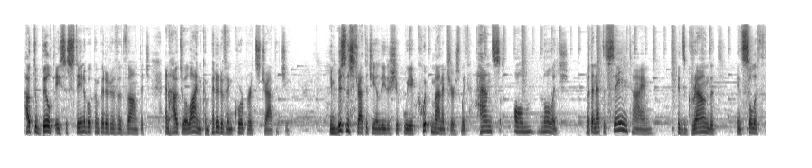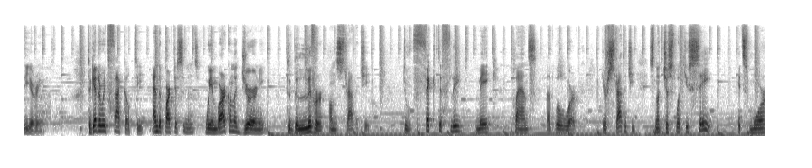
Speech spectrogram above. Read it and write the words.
how to build a sustainable competitive advantage, and how to align competitive and corporate strategy. In business strategy and leadership, we equip managers with hands-on knowledge, but then at the same time, it's grounded in solid theory. Together with faculty and the participants, we embark on a journey to deliver on strategy, to effectively make plans that will work. Your strategy is not just what you say, it's more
